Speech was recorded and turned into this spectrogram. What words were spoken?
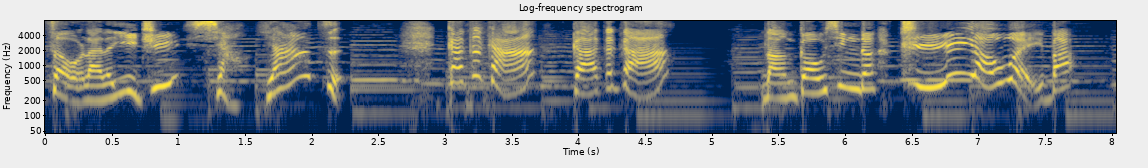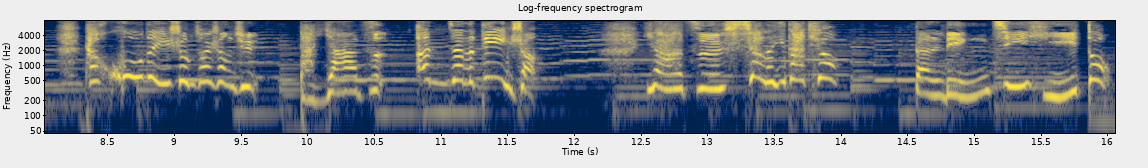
走来了一只小鸭子，嘎嘎嘎，嘎嘎嘎。狼高兴的直摇尾巴，它呼的一声窜上去，把鸭子按在了地上。鸭子吓了一大跳，但灵机一动，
